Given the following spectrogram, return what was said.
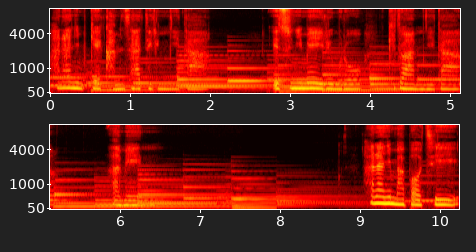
하나님께 감사드립니다. 예수님의 이름으로 기도합니다. 아멘. 하나님 아버지,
